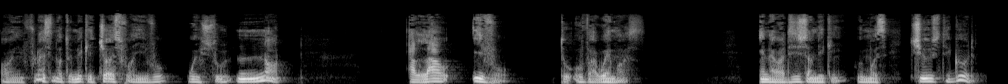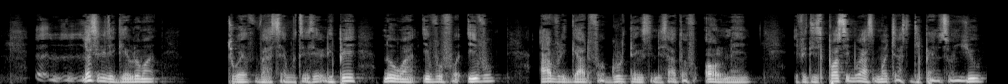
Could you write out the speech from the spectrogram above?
or influencing not to make a choice for evil, we should not allow evil to overwhelm us. In our decision making, we must choose the good. Uh, let's read again Romans 12, verse 17. Say, Repay no one evil for evil. Have regard for good things in the sight of all men. If it is possible, as much as depends on you,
